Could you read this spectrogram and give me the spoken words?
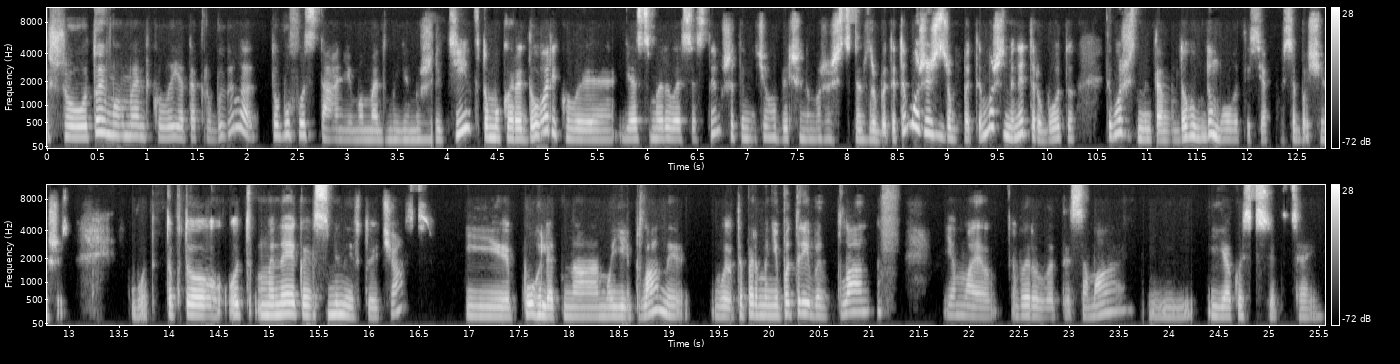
що той момент, коли я так робила, то був останній момент в моєму житті, в тому коридорі, коли я змирилася з тим, що ти нічого більше не можеш з цим зробити. Ти можеш зробити, ти можеш змінити роботу, ти можеш там домовитися якось або ще щось. От. Тобто, от мене якось змінив той час і погляд на мої плани тепер мені потрібен план, я маю виробити сама і і якось цей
